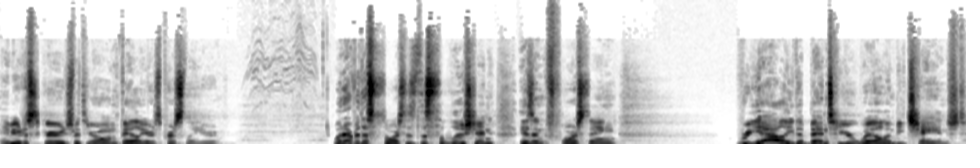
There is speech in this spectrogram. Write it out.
Maybe you're discouraged with your own failures personally. You're, whatever the source is, the solution isn't forcing reality to bend to your will and be changed.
